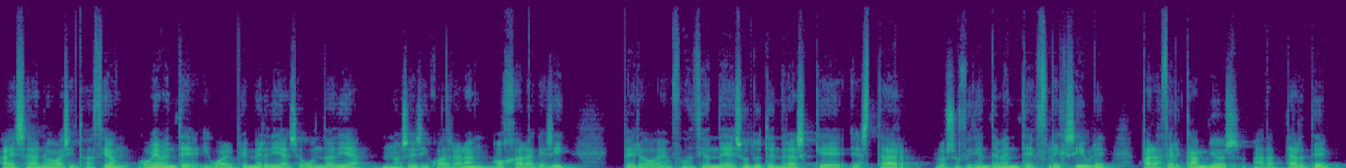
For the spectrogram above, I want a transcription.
a esa nueva situación. Obviamente, igual el primer día, segundo día, no sé si cuadrarán, ojalá que sí, pero en función de eso tú tendrás que estar lo suficientemente flexible para hacer cambios, adaptarte.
